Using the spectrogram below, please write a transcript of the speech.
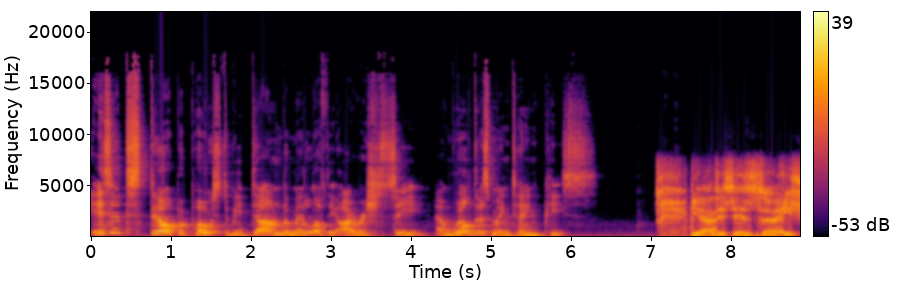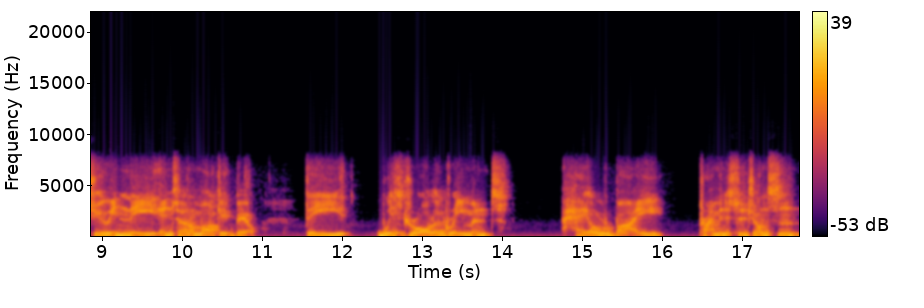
Is it still proposed to be down the middle of the Irish Sea? And will this maintain peace? Yeah, this is the issue in the internal market bill. The withdrawal agreement, hailed by Prime Minister Johnson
